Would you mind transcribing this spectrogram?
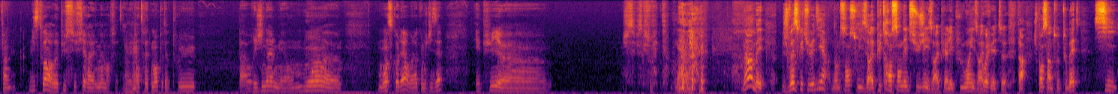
Enfin, l'histoire aurait pu suffire à elle-même en fait, avec Mhm. un traitement peut-être plus pas original, mais en moins, euh, moins scolaire, voilà, comme je disais. Et puis, euh, je sais plus ce que je voulais dire. non, mais je vois ce que tu veux dire, dans le sens où ils auraient pu transcender le sujet, ils auraient pu aller plus loin, ils auraient Ouais. pu être... Enfin, je pense à un truc tout bête, si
